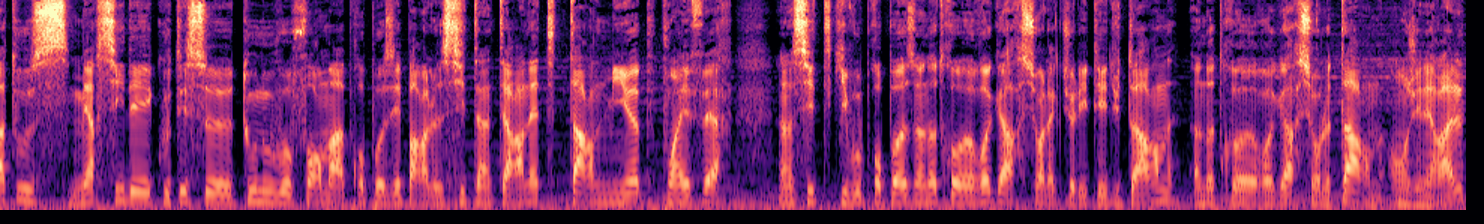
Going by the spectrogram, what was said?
Bonjour à tous, merci d'écouter ce tout nouveau format proposé par le site internet tarnmeup.fr, un site qui vous propose un autre regard sur l'actualité du Tarn, un autre regard sur le Tarn en général,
